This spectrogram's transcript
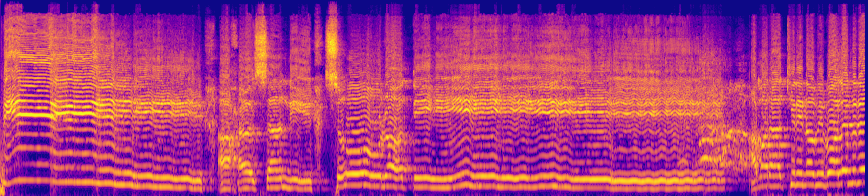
ফি আহসানি সূরতিহি আমার আখিরি নবী বলেন, রে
